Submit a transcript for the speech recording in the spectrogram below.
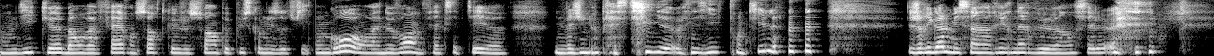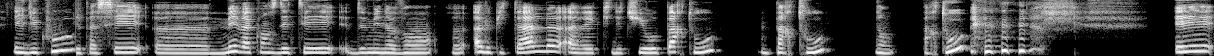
On me dit que bah, on va faire en sorte que je sois un peu plus comme les autres filles. En gros, à 9 ans, on me fait accepter une vaginoplastie, vas-y, tranquille. je rigole, mais c'est un rire nerveux. Hein, c'est le... Et du coup, j'ai passé euh, mes vacances d'été de mes 9 ans euh, à l'hôpital avec des tuyaux partout. Partout. Non, partout. Et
